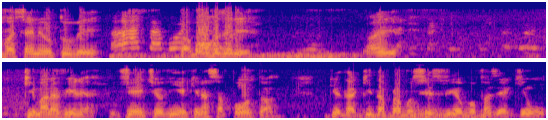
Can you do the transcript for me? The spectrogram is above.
vai sair no YouTube aí. Ah, tá bom. Tá bom, Roseli? Aí. Que maravilha. Gente, eu vim aqui nessa ponta, ó. Porque daqui dá para vocês ver. Eu vou fazer aqui um,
